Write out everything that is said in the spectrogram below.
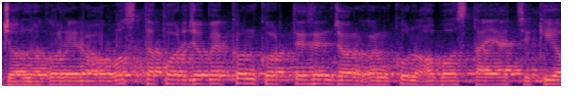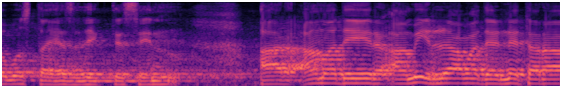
জনগণের অবস্থা পর্যবেক্ষণ করতেছেন। জনগণ কোন অবস্থায় আছে, কি অবস্থায় আছে দেখতেছেন। আর আমাদের আমিররা, আমাদের নেতারা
